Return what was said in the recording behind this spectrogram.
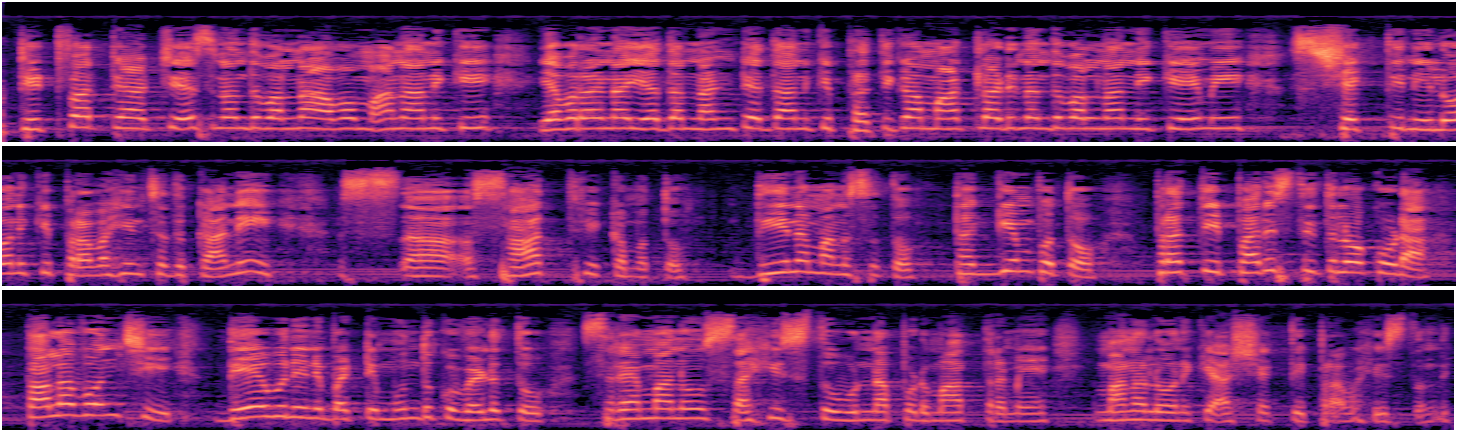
టిట్ ఫర్ ట్యాట్ చేసినందువలన అవమానానికి ఎవరైనా ఏదన్నా అంటే దానికి ప్రతిగా మాట్లాడినందువలన నీకేమీ శక్తి నీలోనికి ప్రవహించదు. కానీ సా- సాత్వికముతో దీన మనసుతో తగ్గింపుతో ప్రతి పరిస్థితిలో కూడా తల వంచి దేవునిని బట్టి ముందుకు వెళుతూ శ్రమను సహిస్తూ ఉన్నప్పుడు మాత్రమే మనలోనికి ఆ శక్తి ప్రవహిస్తుంది.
